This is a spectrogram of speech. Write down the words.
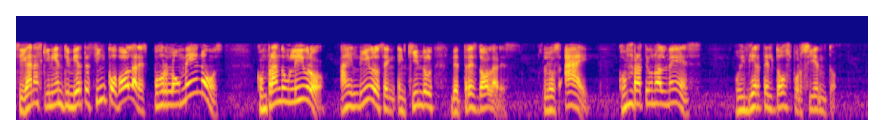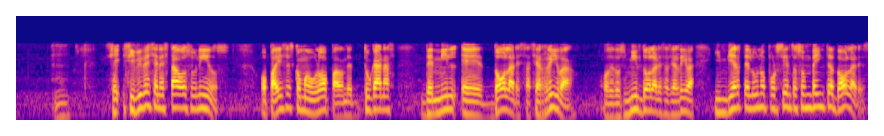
Si ganas 500, invierte 5 dólares, por lo menos, comprando un libro. Hay libros en, Kindle de 3 dólares. Los hay. Cómprate uno al mes o invierte el 2%. Mm. Si, si vives en Estados Unidos o países como Europa, donde tú ganas de mil eh, dólares hacia arriba o de dos mil dólares hacia arriba, invierte el 1%, son 20 dólares.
